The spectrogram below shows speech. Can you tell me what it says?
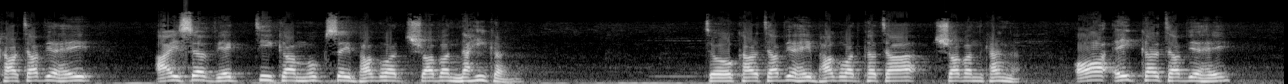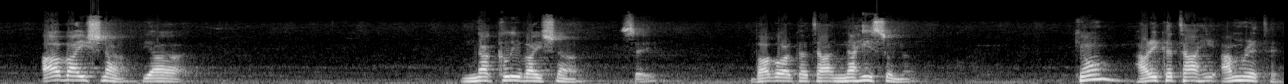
कर्तव्य है, ऐसा व्यक्ति का मुख से भगवत श्रवण नहीं करना। तो कर्तव्य है, भगवत कथा श्रवण करना। और एक कर्तव्य है अवैष्णव या नकली वैष्णव से भगवत कथा नहीं सुनना क्यों हरि कथा ही अमृत है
